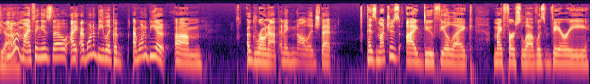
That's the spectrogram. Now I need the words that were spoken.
Yeah. You know what my thing is though? I, I want to be like a I want to be a um a grown up and acknowledge that as much as I do feel like my first love was very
